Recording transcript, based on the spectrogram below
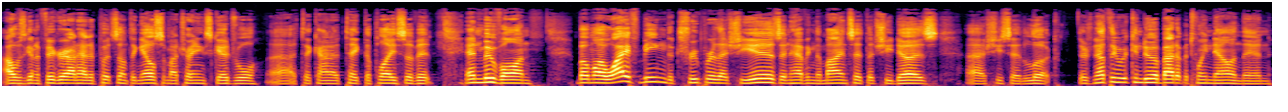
I was going to figure out how to put something else in my training schedule uh, to kind of take the place of it and move on. But my wife, being the trooper that she is and having the mindset that she does, uh, she said, Look, there's nothing we can do about it between now and then.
